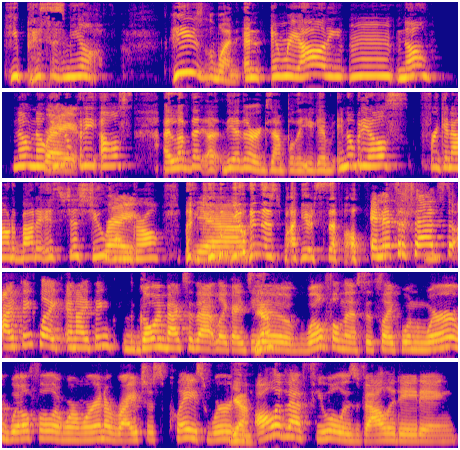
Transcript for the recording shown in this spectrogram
he pisses me off. He's the one. And in reality, mm, no, no, no, right. ain't nobody else. I love that uh, the other example that you gave. Ain't nobody else freaking out about it. It's just you, right. girl. Like yeah. you, you in this by yourself. And it's a sad. St- I think like, and I think going back to that like idea yeah. of willfulness, it's like when we're willful and when we're in a righteous place, we're yeah. all of that fuel is validating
